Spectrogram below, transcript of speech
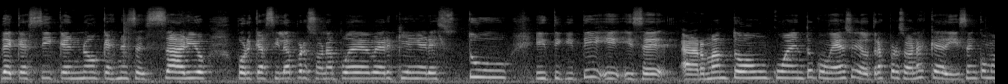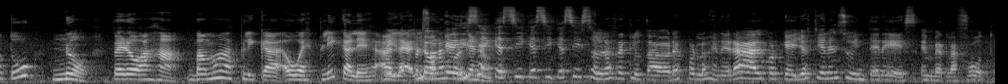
de que sí, que no, que es necesario, porque así la persona puede ver quién eres tú, y tiquití, y, y se arman todo un cuento con eso, y otras personas que dicen como tú, no, pero ajá, vamos a explicar, o explícales a Mira, las personas lo que por qué dicen que sí, que sí, que sí son los reclutadores por lo general, porque ellos tienen su interés en ver la foto.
